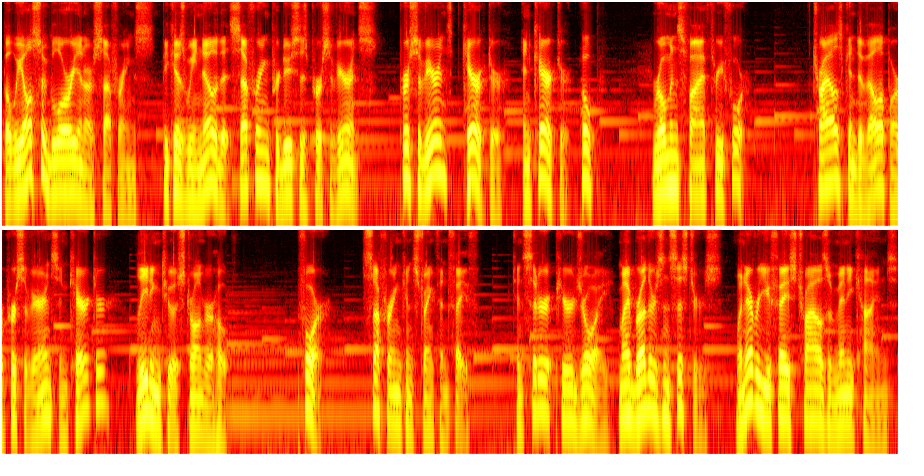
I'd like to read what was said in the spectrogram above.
but we also glory in our sufferings, because we know that suffering produces perseverance, perseverance, character, and character, hope. Romans 5 3 4. Trials can develop our perseverance and character, leading to a stronger hope. 4. Suffering can strengthen faith. Consider it pure joy, my brothers and sisters, whenever you face trials of many kinds,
